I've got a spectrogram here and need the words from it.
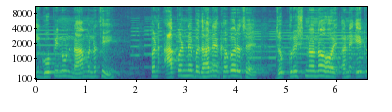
એ ગોપીનું નામ નથી, પણ આપણને બધાને ખબર છે, જો કૃષ્ણ ન હોય અને એક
